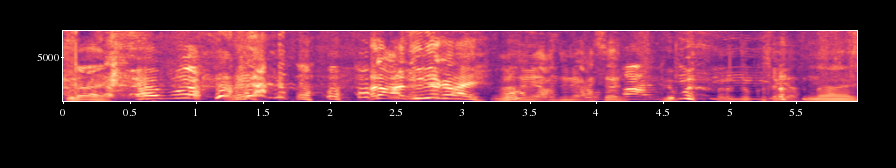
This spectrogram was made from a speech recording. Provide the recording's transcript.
पुरा आहे? अरे अजून एक आहे अजून अजून एक असेल. परत जो कुठे या. नाही.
